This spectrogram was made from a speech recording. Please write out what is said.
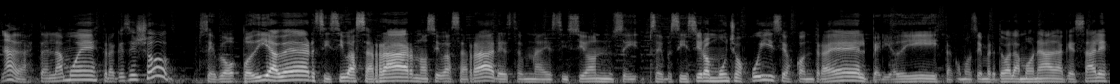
nada, está en la muestra, qué sé yo, se podía ver si se iba a cerrar, no se iba a cerrar, es una decisión, si- se, se hicieron muchos juicios contra él, periodista, como siempre, toda la monada que sale,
